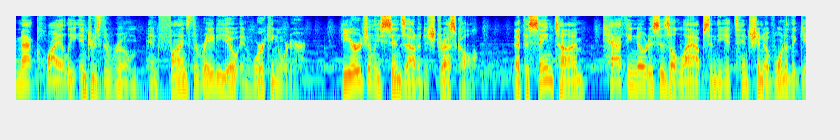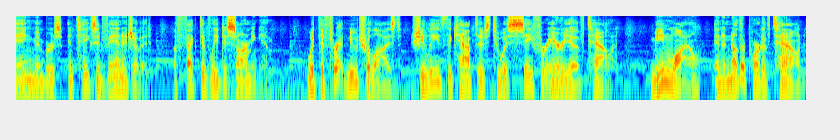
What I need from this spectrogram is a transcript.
Matt quietly enters the room and finds the radio in working order. He urgently sends out a distress call. At the same time, Kathy notices a lapse in the attention of one of the gang members and takes advantage of it, effectively disarming him. With the threat neutralized, she leads the captives to a safer area of town. Meanwhile, in another part of town,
